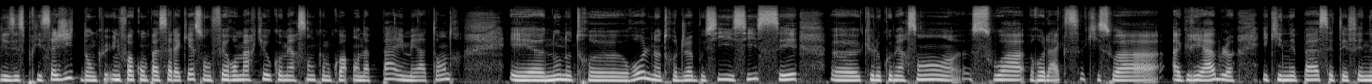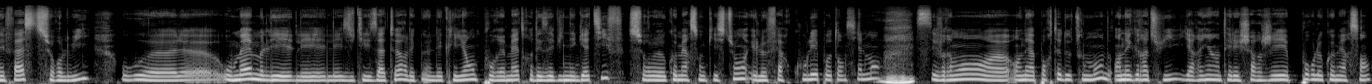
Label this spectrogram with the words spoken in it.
les esprits s'agitent. Donc une fois qu'on passe à la caisse, on fait remarquer aux commerçants comme quoi on n'a pas aimé attendre. Et nous, notre rôle, notre job aussi ici, c'est que le commerçant soit relax qui soit agréable et qui n'ait pas cet effet néfaste sur lui, ou, euh, ou même les, les, les utilisateurs, les, les, clients pourraient mettre des avis négatifs sur le commerce en question et le faire couler potentiellement. Mmh. C'est vraiment, euh, on est à portée de tout le monde, on est gratuit, il n'y a rien à télécharger pour le commerçant,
